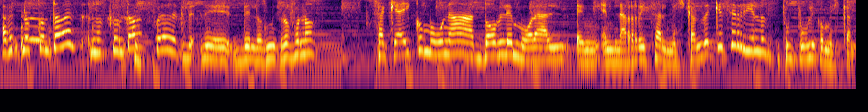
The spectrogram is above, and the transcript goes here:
A ver, nos contabas, nos contabas fuera de, de- de los micrófonos, o sea, que hay como una doble moral en, en la risa del mexicano. ¿De qué se ríe tu público mexicano?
